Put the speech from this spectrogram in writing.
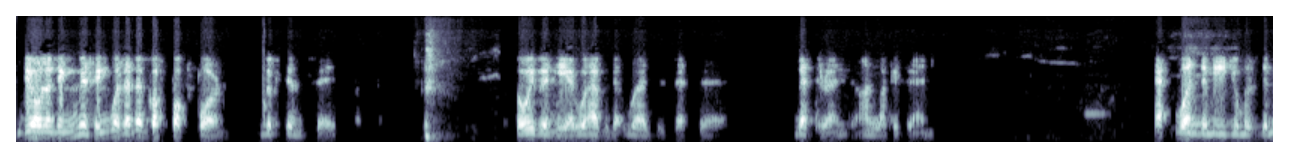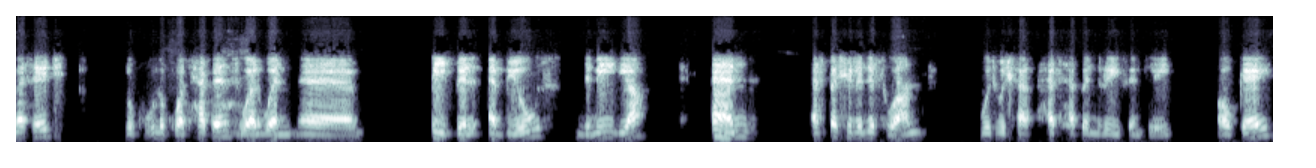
The only thing missing was a bag of popcorn, victim said. so even here we have that, we have that, uh, that trend, unlucky trend. Eh, When the medium is the message, look, look what happens when, when uh, people abuse the media and especially this one, which, which ha- has happened recently, okay?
